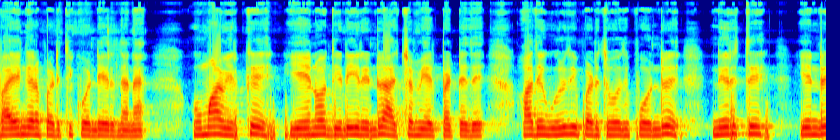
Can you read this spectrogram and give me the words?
பயங்கரப்படுத்தி கொண்டிருந்தன. உமாவிற்கு ஏனோ திடீரென்று அச்சம் ஏற்பட்டது. அதை உறுதிப்படுத்துவது போன்று நிறுத்து என்று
